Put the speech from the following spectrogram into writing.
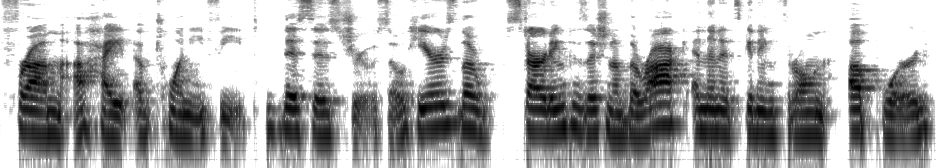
from a height of 20 feet. This is true. So here's the starting position of the rock, and then it's getting thrown upward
